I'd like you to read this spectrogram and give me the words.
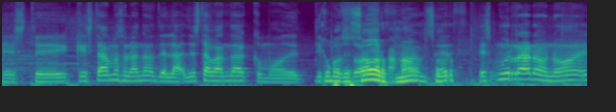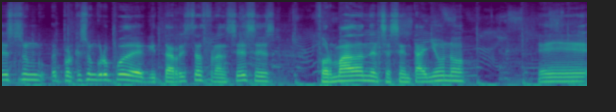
Este, que estábamos hablando de, la, de esta banda como de tipo Como de surf, ¿no? Surf. Es muy raro, ¿no? Es un, porque es un grupo de guitarristas franceses formado en el 61. Eh,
